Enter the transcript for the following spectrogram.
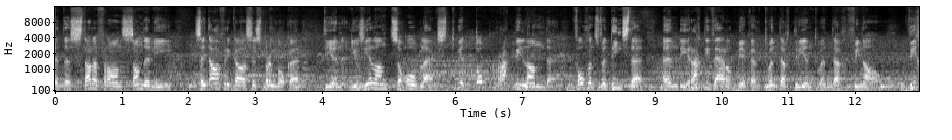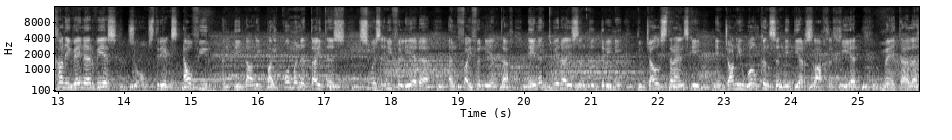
Dit is Stade France Saint-Denis, Suid-Afrika se Springbokke teen Nieu-Seeland se All Blacks, twee top rugbylande, volgens verdienste in die Rugby Wêreldbeker 2023 finaal. Wie gaan die wenner wees? So omstreeks 11uur indien daar nie bykomende tyd is soos in die verlede in 95 en in 2003 nie, toe Joel Stransky en Johnny Wilkinson die deurslag gegee het met hulle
